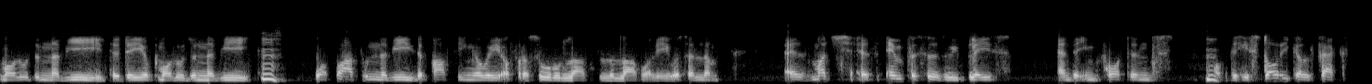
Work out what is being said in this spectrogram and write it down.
Mawludun Nabi, the day of Mawludun Nabi, Mm. Wafatun Nabi, the passing away of Rasulullah sallallahu alayhi wa sallam. As much as emphasis we place and the importance of the historical facts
